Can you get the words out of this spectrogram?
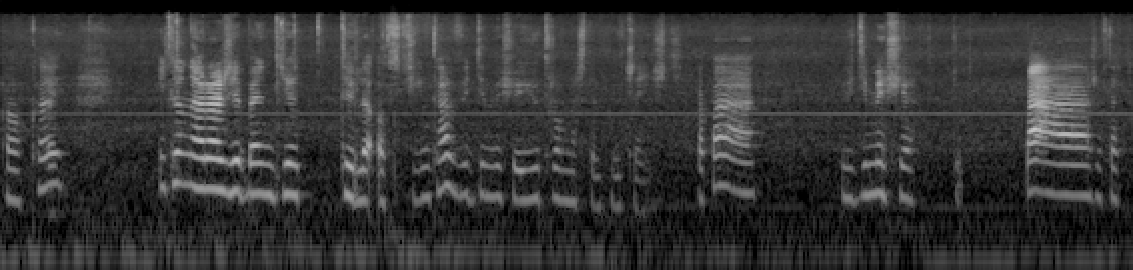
Okej. I to na razie będzie tyle odcinka. Widzimy się jutro w następnej części. Pa, pa! Widzimy się tutaj. Pa! Że tak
